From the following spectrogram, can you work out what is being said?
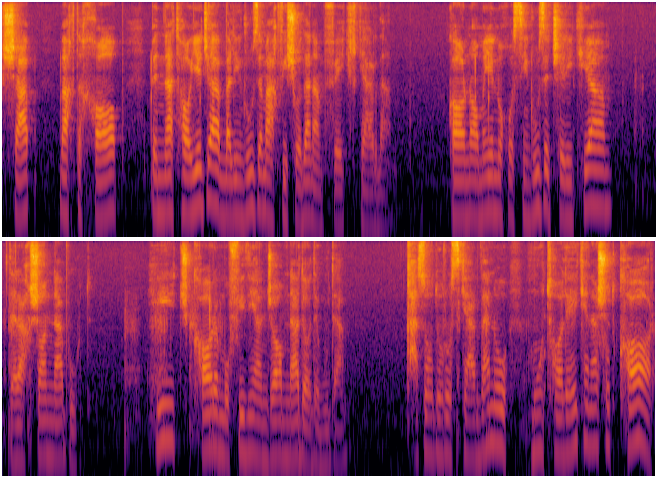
شب وقت خواب به نتایج اولین روز مخفی شدنم فکر کردم کارنامه نخستین روز چریکیم درخشان نبود هیچ کار مفیدی انجام نداده بودم غذا درست کردن و مطالعه که نشد کار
